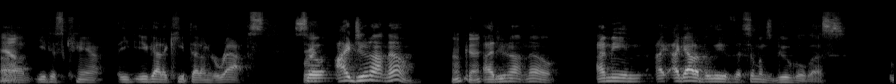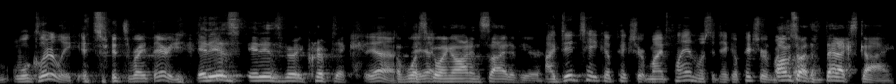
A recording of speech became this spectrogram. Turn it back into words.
yeah. um, you just can't. You, you got to keep that under wraps. So right. I do not know. Okay. I do not know. I mean, I, I got to believe that someone's Googled us. Well, clearly it's it's right there. It is it is very cryptic. Yeah, of what's yeah. going on inside of here. I did take a picture. My plan was to take a picture of. Oh, I'm sorry, the FedEx guy.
